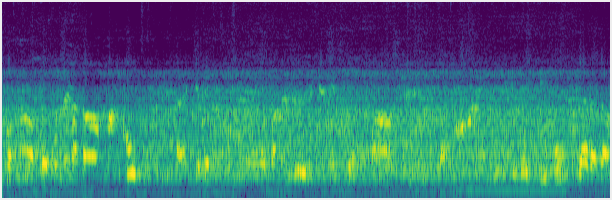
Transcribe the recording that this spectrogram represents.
hein. transporteur, opérateur Marco, euh, Québec, euh, dans de Québec, dans la et Canada.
